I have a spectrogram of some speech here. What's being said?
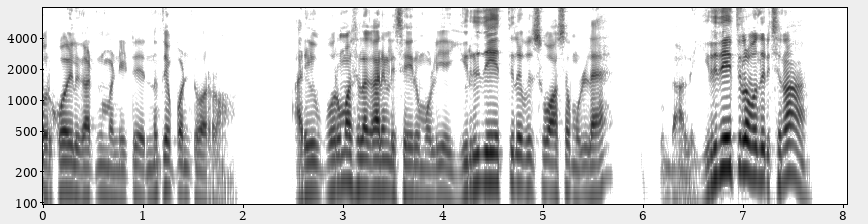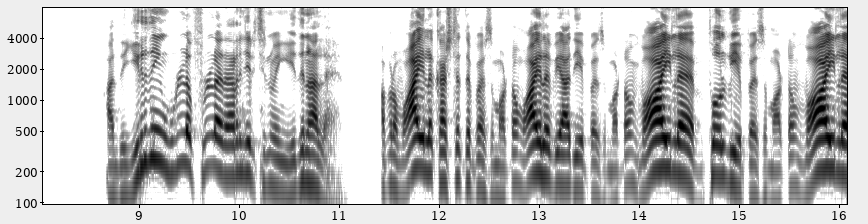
ஒரு கோயிலுக்கு அட்டன் பண்ணிட்டு என்னத்தையோ பண்ணிட்டு வர்றோம். அறிவுபூர்வமாக சில காரியங்களை செய்கிற மொழியை இருதயத்தில் விசுவாசம் உள்ள உண்டால இருதயத்தில் வந்துருச்சுன்னா அந்த இருதயம் உள்ளே ஃபுல்லாக நிறைஞ்சிருச்சுன்னு வைங்க. இதனால அப்புறம் வாயில் கஷ்டத்தை பேச மாட்டோம் வாயில் வியாதியை பேச மாட்டோம் வாயில் தோல்வியை பேச மாட்டோம் வாயில்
